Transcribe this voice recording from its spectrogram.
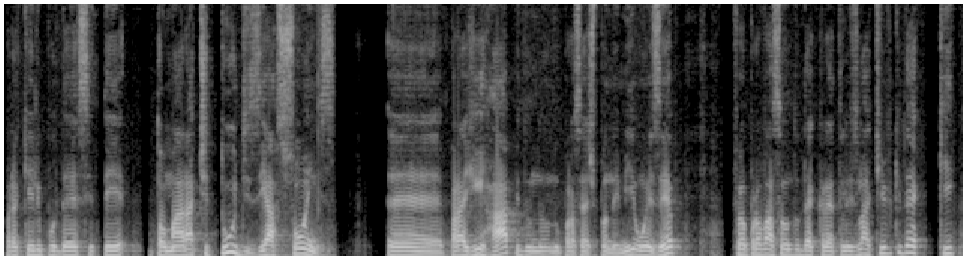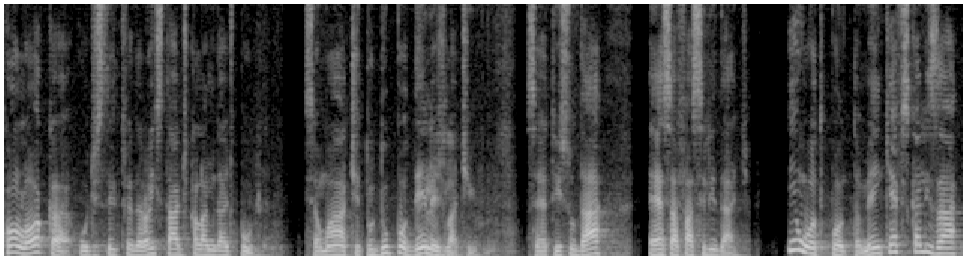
para que ele pudesse ter, tomar atitudes e ações é, para agir rápido no, no, processo de pandemia. Um exemplo foi a aprovação do decreto legislativo que, de, que coloca o Distrito Federal em estado de calamidade pública. Isso é uma atitude do poder legislativo, certo? Isso dá essa facilidade. E um outro ponto também que é fiscalizar.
